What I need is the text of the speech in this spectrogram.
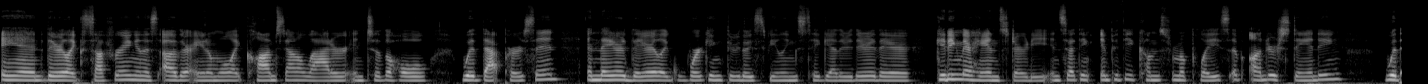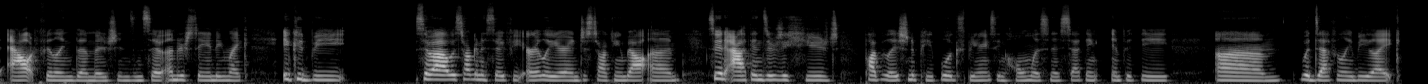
and they're like suffering, and this other animal like climbs down a ladder into the hole with that person, and they are there like working through those feelings together. They're there getting their hands dirty, and so I think empathy comes from a place of understanding without feeling the emotions. And so understanding like it could be so I was talking to Sophie earlier and just talking about um so in Athens there's a huge population of people experiencing homelessness. So I think empathy um would definitely be like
